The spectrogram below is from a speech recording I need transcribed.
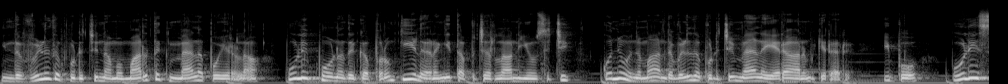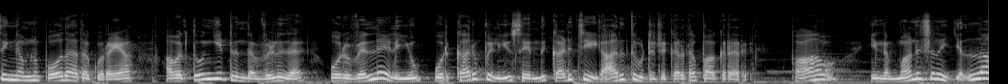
இந்த விழுதை பிடிச்சி நம்ம மரத்துக்கு மேலே போயிடலாம் புலி போனதுக்கப்புறம் கீழே இறங்கி தப்பிச்சிடலான்னு யோசிச்சு கொஞ்சம் கொஞ்சமாக அந்த விழுதை பிடிச்சி மேலே ஏற ஆரம்பிக்கிறாரு. இப்போது புலி சிங்கம்னு போதாத குறையாக அவர் தூங்கிட்டு இருந்த விழுதை ஒரு வெள்ளையிலையும் ஒரு கருப்பிலையும் சேர்ந்து கடிச்சு அறுத்து விட்டுட்டு இருக்கிறத பார்க்குறாரு பாவம் இந்த மனுஷனை எல்லா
